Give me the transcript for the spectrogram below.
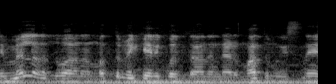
ನಿಮ್ಮೆಲ್ಲರ ದುವಾ ನಾನು ಮತ್ತೊಮ್ಮೆ ಕೇಳಿಕೊಳ್ತಾ ನನ್ನ ಮಾತು ಮುಗಿಸ್ತೇನೆ.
